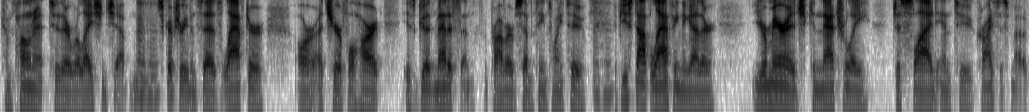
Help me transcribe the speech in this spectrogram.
component to their relationship. Scripture even says laughter or a cheerful heart is good medicine. Proverbs 17:22. If you stop laughing together, your marriage can naturally just slide into crisis mode.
